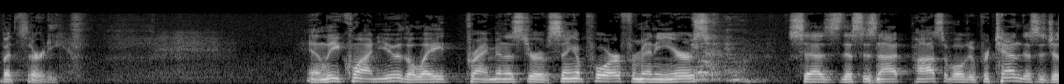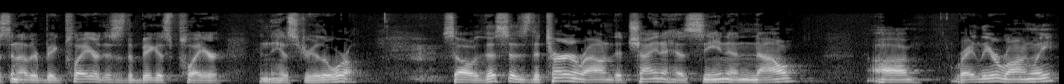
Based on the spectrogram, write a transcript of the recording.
but 30. And Lee Kuan Yew, the late Prime Minister of Singapore for many years, says this is not possible to pretend this is just another big player. This is the biggest player in the history of the world. So this is the turnaround that China has seen, and now, uh, rightly or wrongly,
